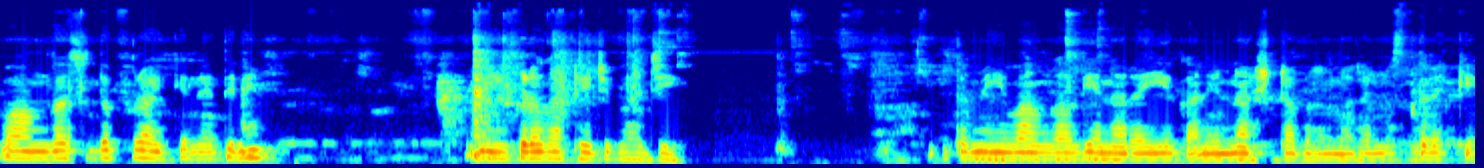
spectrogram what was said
वांगासुद्धा फ्राय केलं आहे तिने. आणि इकडं गाठ्याची भाजी. तर मी वांगा घेणार आहे एक आणि नाश्ता करणार आहे मस्तपैकी.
